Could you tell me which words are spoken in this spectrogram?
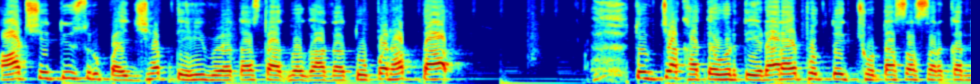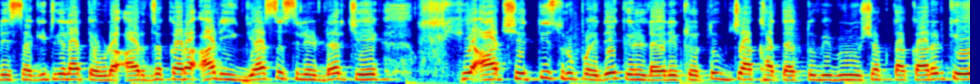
आठशे तीस रुपयांचे हप्तेही मिळत असतात. मग आता तो पण हप्ता तुमच्या खात्यावरती येणार आहे. फक्त एक छोटासा सरकारने सांगितलेला तेवढा अर्ज करा आणि गॅस सिलेंडरचे हे आठशे तीस रुपये देखील डायरेक्ट तुमच्या खात्यात तुम्ही मिळू शकता. कारण की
